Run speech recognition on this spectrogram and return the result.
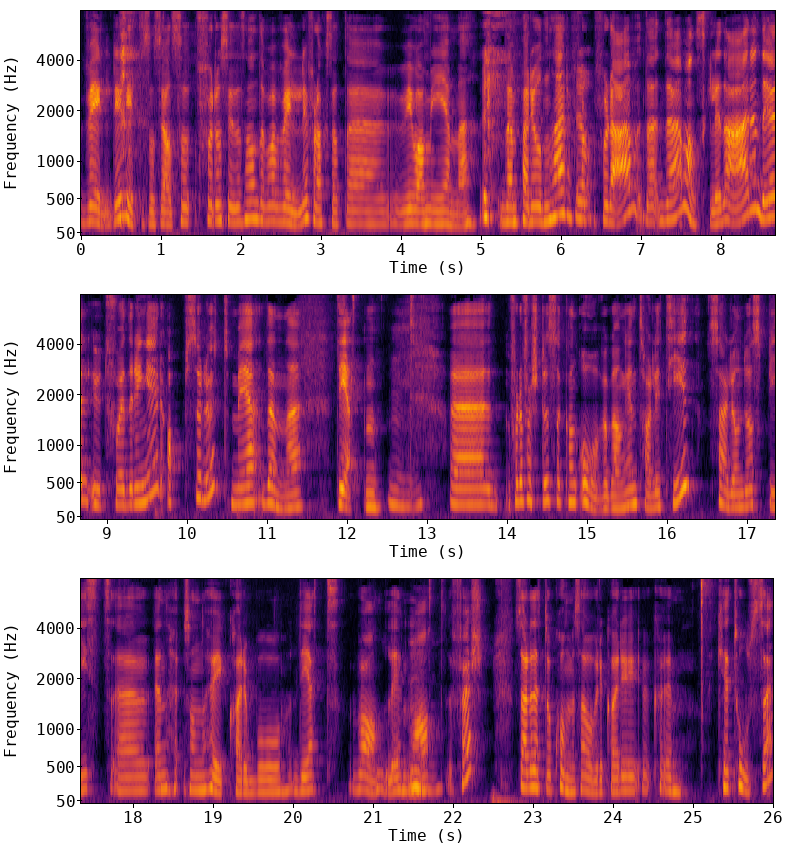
Veldig lite sosialt. Så for å si det sånn, det var veldig flaks at vi var mye hjemme den perioden her. For, for det, er, det, er, vanskelig. Det er en del utfordringer, absolutt, med denne dietten. Mm. Eh, for det første så kan overgangen ta litt tid, særlig om du har spist eh, en sånn høykarbodiett, vanlig mm. mat, mm. først. Så er det dette å komme seg over i ketose.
